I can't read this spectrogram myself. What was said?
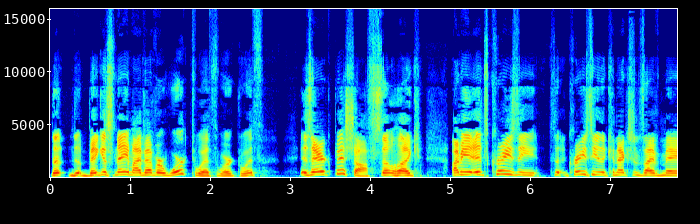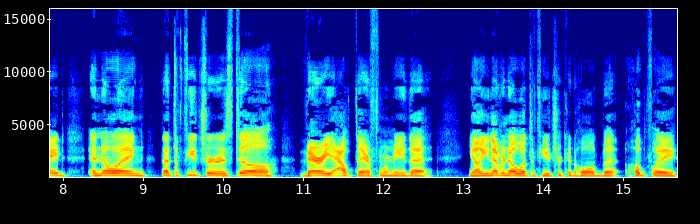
the the biggest name I've ever worked with worked with is Eric Bischoff. So like, I mean, it's crazy, crazy the connections I've made, and knowing that the future is still very out there for me. That you know, you never know what the future could hold, but hopefully,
